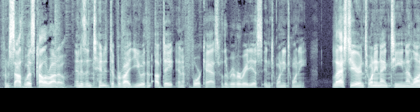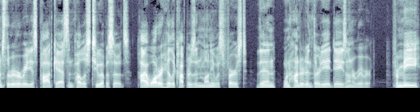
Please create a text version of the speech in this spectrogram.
from southwest Colorado and is intended to provide you with an update and a forecast for the River Radius in 2020. Last year in 2019, I launched the River Radius podcast and published two episodes. High Water, Helicopters, and Money was first, then 138 Days on a River. For me,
